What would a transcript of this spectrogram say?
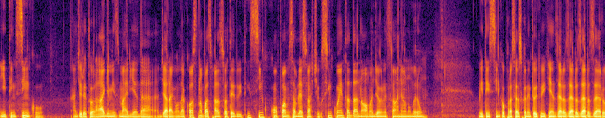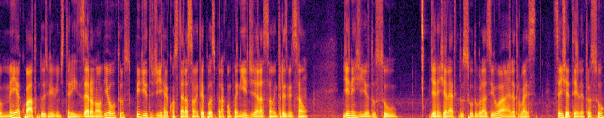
Item 5. A diretora Agnes Maria da, de Aragão da Costa não participará do sorteio do item 5, conforme estabelece o artigo 50 da norma de organização anel número 1. O item 5 é o processo 48.500.000064.2023.09 e outros, pedido de reconsideração interposto pela Companhia de Geração e Transmissão de Energia do Sul, de Energia Elétrica do Sul do Brasil, a Eletrobras CGT Eletrosul,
